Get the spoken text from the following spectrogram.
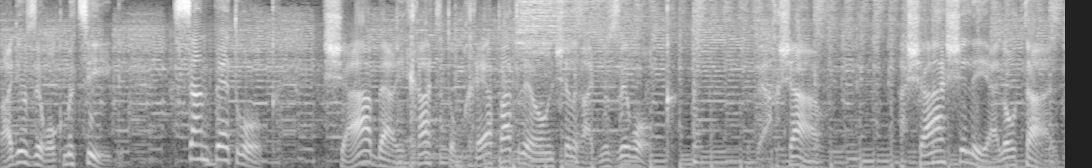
רדיו זה רוק מציג סן פטרוק, שעה בעריכת תומכי הפטריון של רדיו זה רוק. ועכשיו, השעה של אייל אורטל.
